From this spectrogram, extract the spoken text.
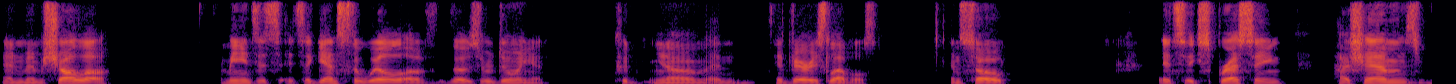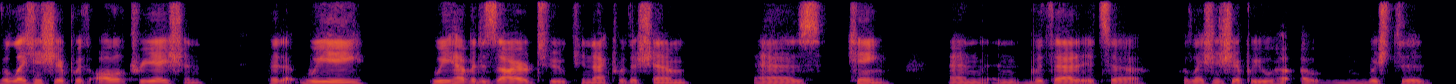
and memshala means it's it's against the will of those who are doing it could you know and at various levels. And so it's expressing hashem's relationship with all of creation that we we have a desire to connect with hashem as king. And, and with that it's a relationship we uh, wish to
